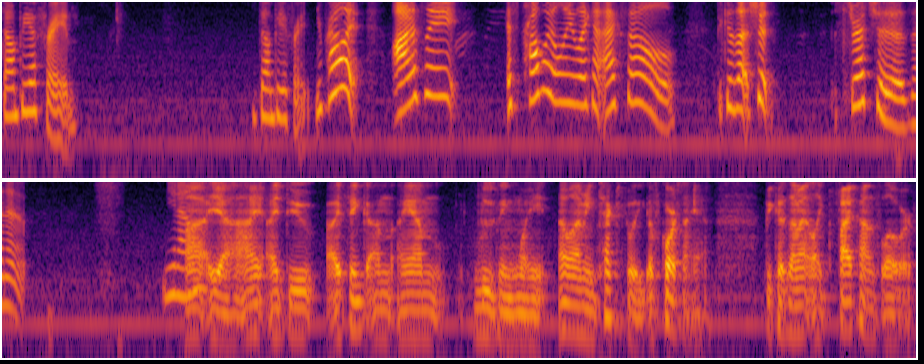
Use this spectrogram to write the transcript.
Don't be afraid. Don't be afraid. You probably, honestly, it's probably only like an XL because that shit stretches and it You know, Uh, yeah, I, I do. I think I'm I am losing weight. Oh, I mean, technically, of course I am, because I'm at like five pounds lower,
